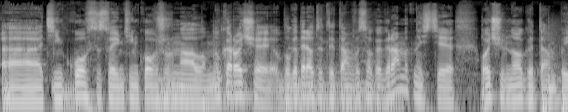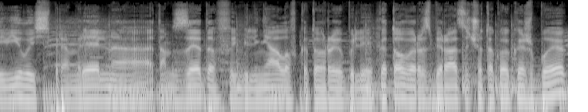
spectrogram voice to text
э, Тиньков со своим Тиньков журналом. Ну, короче, благодаря вот этой там высокой грамотности очень много там появилось прям реально там зедов и миллениалов, которые были готовы разбираться, что такое кэшбэк,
